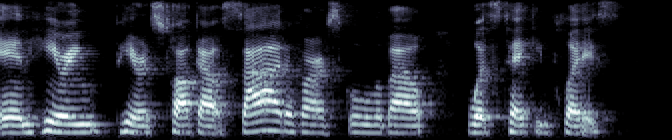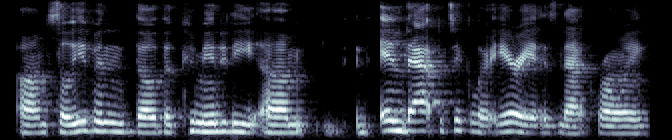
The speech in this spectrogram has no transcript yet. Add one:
and hearing parents talk outside of our school about what's taking place. Um, so even though the community um, in that particular area is not growing,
